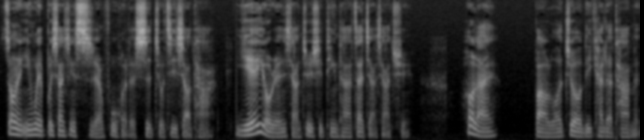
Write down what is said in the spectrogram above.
众人因为不相信死人复活的事，就讥笑他；也有人想继续听他再讲下去。后来，保罗就离开了他们。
